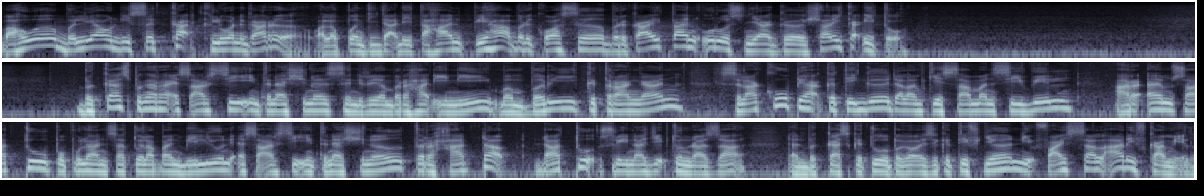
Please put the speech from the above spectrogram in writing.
bahawa beliau disekat keluar negara walaupun tidak ditahan pihak berkuasa berkaitan urus niaga syarikat itu. Bekas pengarah SRC International Sendirian Berhad ini memberi keterangan selaku pihak ketiga dalam kes saman sivil RM1.18 bilion SRC International terhadap Datuk Seri Najib Tun Razak dan bekas ketua pegawai eksekutifnya Nik Faisal Arif Kamil.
